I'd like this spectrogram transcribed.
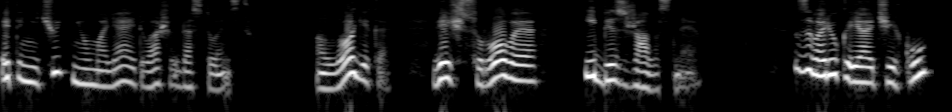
это ничуть не умаляет ваших достоинств. Логика — вещь суровая и безжалостная. Заварю-ка я чайку,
